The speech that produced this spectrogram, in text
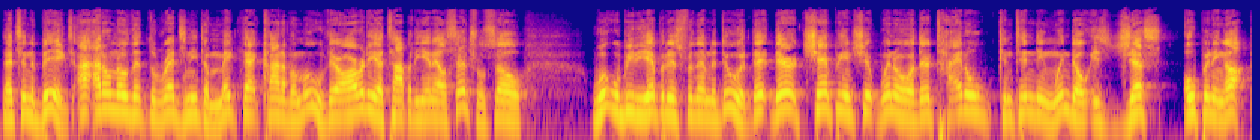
that's in the bigs. I, I don't know that the Reds need to make that kind of a move. They're already atop of the NL Central. So, what will be the impetus for them to do it? Their, their championship window or their title contending window is just opening up.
